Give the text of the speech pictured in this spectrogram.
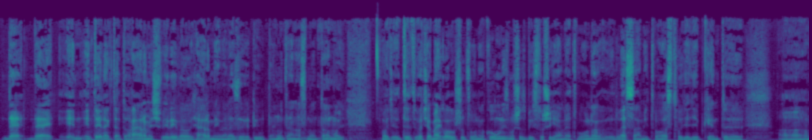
de, de én, én tényleg, tehát a három és fél évvel, vagy három évvel ezelőtti után, után azt mondtam, hogy hogy, hogyha megvalósult volna a kommunizmus, az biztos ilyen lett volna, leszámítva azt, hogy egyébként a,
